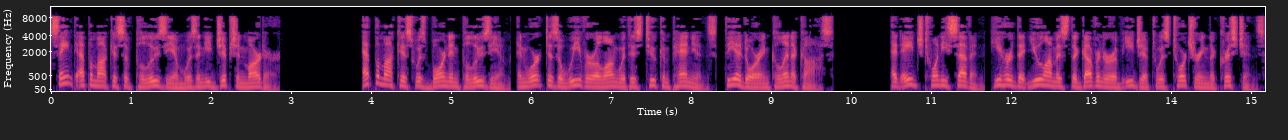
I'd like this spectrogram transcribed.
Saint Epimachus of Pelusium was an Egyptian martyr. Epimachus was born in Pelusium, and worked as a weaver along with his two companions, Theodore and Callinicos. At age 27, he heard that Eulamus the governor of Egypt was torturing the Christians.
